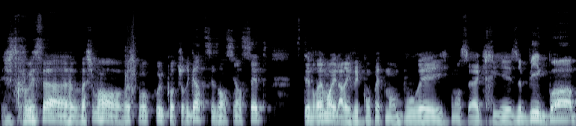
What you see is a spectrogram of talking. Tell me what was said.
J'ai trouvé ça vachement, vachement cool. Quand tu regardes ces anciens sets, c'était vraiment, il arrivait complètement bourré, il commençait à crier The Big Bob.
